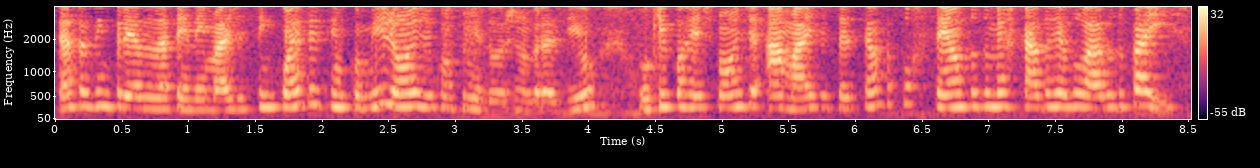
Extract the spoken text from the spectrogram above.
Essas empresas atendem mais de 55 milhões de consumidores no Brasil, o que corresponde a mais de 60% do mercado regulado do país.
